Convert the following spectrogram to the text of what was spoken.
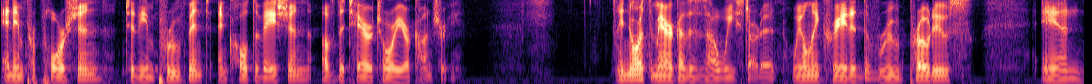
and in proportion to the improvement and cultivation of the territory or country. In North America, this is how we started. We only created the rude produce and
